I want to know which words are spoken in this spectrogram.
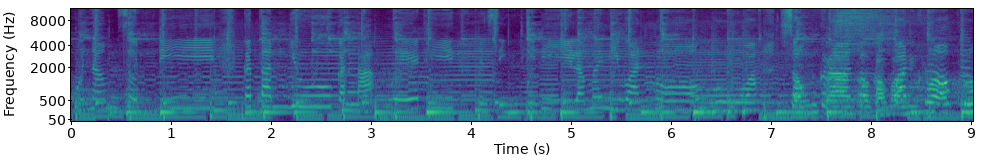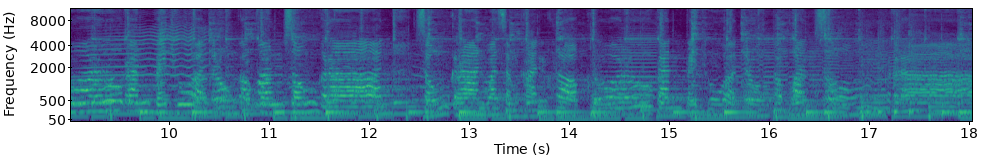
ผู้นำ และไม่มีวันมองมัว สงกรานต์ต้องกับวันครอบครัวรู้กันไปทั่วตรงกับวันสงกรานต์สงกรานต์วันสำคัญครอบครัวรู้กันไปทั่วตรงกับวันสงกรานต์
